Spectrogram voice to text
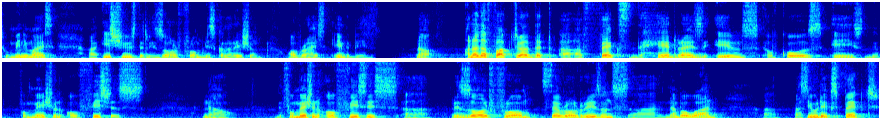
to minimize uh, issues that result from discoloration of rice in the bin. Now, another factor that uh, affects the head rice yields, of course, is the formation of fissures. Now, the formation of fissures uh, result from several reasons. Uh, number one, uh, as you would expect,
